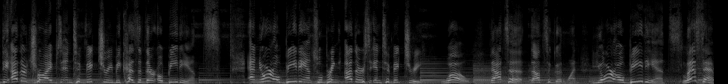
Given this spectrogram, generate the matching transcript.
the other tribes into victory because of their obedience and your obedience will bring others into victory. Whoa, that's a that's a good one. Your obedience, listen,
